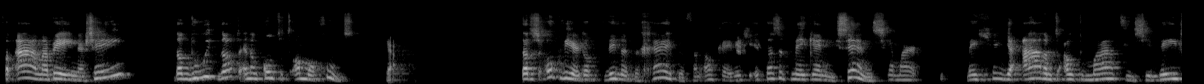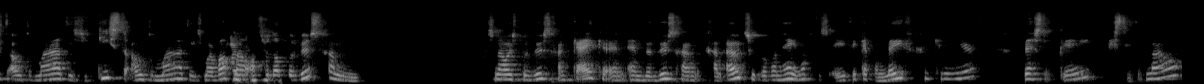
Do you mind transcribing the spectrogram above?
van A naar B naar C. Dan doe ik dat en dan komt het allemaal goed. Dat is ook weer dat willen begrijpen. Van oké, weet je, it doesn't make any sense. Ja, maar weet je, je ademt automatisch, je leeft automatisch, je kiest automatisch. Maar wat nou als we dat bewust gaan doen? Als we nou eens bewust gaan kijken en, en bewust gaan, gaan uitzoeken van hé, hey, wacht eens even, ik heb een leven gecreëerd. Best oké, is dit het nou?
